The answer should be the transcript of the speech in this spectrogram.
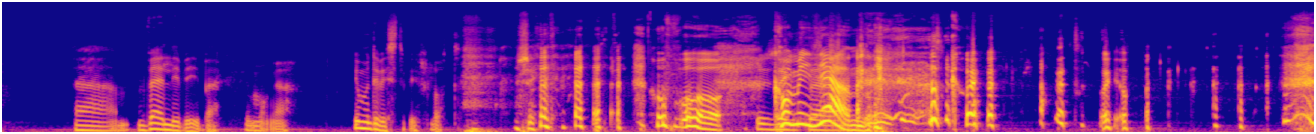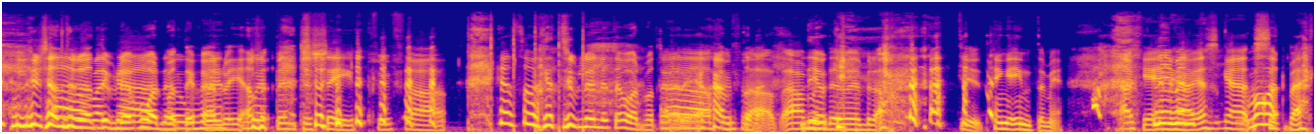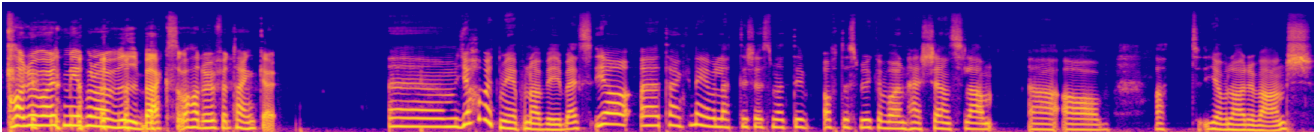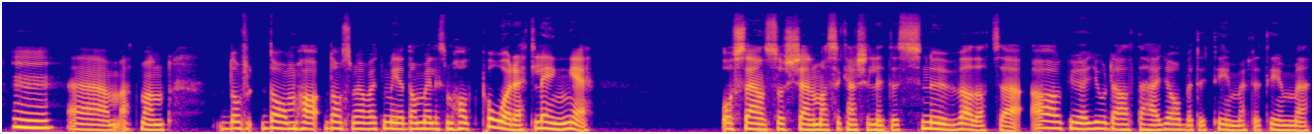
eh, väljer VBAC, hur många... Jo men det visste vi, förlåt. Ursäkta. Kom igen! Jag skojar. Jag skojar bara. Nu kände du Oh att my du blev God, hård mot dig själv igen. Whip into shape, fy fan. Jag såg att du blev lite hård mot dig själv. Ja, Jag skämtade. Ja, Det är okej. var bra. Gud, hänger inte med. Okej, Nej, men jag ska vad- sit back. Har du varit med på några V-backs? Vad hade du för tankar? Ehm, jag har varit med på några V-backs. Ja, uh, tanken är väl att det känns som att det oftast brukar vara den här känslan eh, av att jag vill ha revansch. Mm. Ehm, att man, de, de, har, de som jag har varit med, de har liksom hållit på rätt länge. Och sen så känner man sig kanske lite snuvad att säga, ah, gud, jag gjorde allt det här jobbet i timme efter timme.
